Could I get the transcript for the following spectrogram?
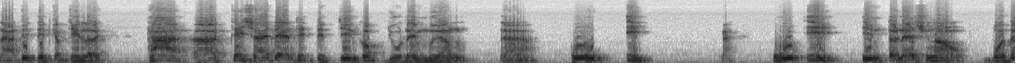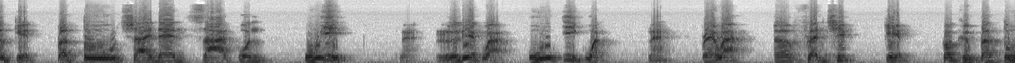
นะที่ติดกับจีนเลย ถ้าเอ่อที่ชายแดนที่ติดจีนก็อยู่ในเมืองอ่าหูอี้นะหูอี้ International Border Gate ประตูชายแดนสากลหูอี้นะหรือเรียกว่าหูอี้กวนนะแปลว่าเอ่อ friendship gate ก็คือประตู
